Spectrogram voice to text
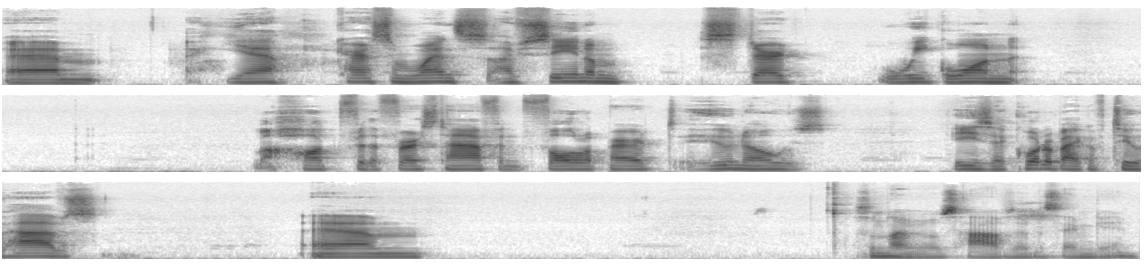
Um, yeah, Carson Wentz. I've seen him start week one hot for the first half and fall apart. Who knows? He's a quarterback of two halves. Um, Sometimes those halves are the same game.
